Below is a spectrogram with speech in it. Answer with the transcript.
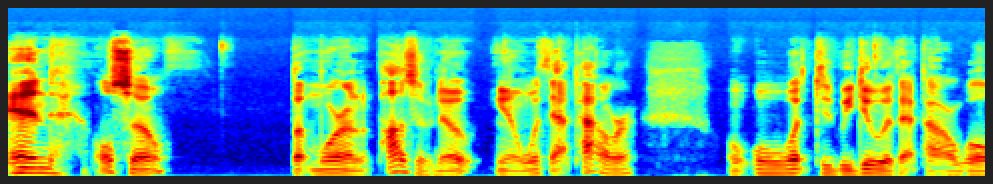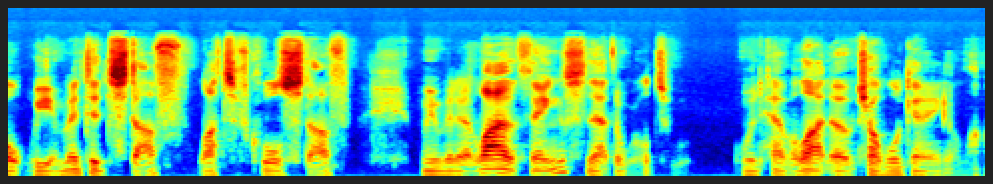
And also, but more on a positive note, you know, with that power, well, what did we do with that power? Well, we invented stuff, lots of cool stuff. We invented a lot of things that the world would have a lot of trouble getting along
